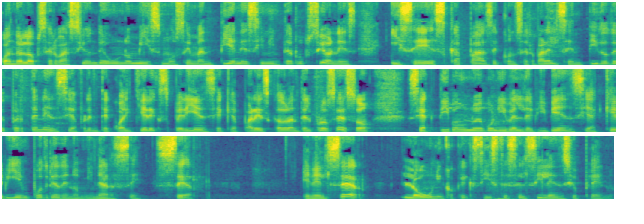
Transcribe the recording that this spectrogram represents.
Cuando la observación de uno mismo se mantiene sin interrupciones y se es capaz de conservar el sentido de pertenencia frente a cualquier experiencia que aparezca durante el proceso, se activa un nuevo nivel de vivencia que bien podría denominarse ser. En el ser, lo único que existe es el silencio pleno,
